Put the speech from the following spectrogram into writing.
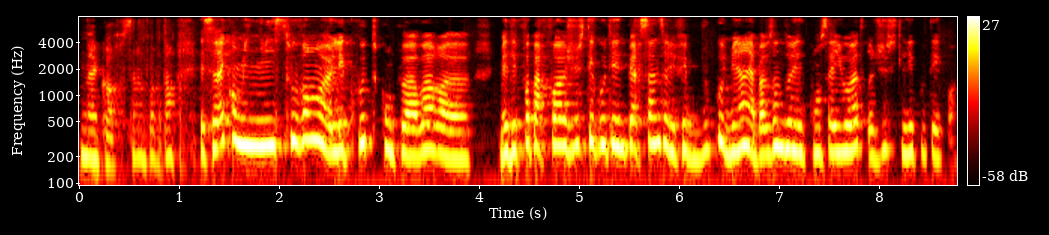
D'accord, c'est important. Et c'est vrai qu'on minimise souvent euh, l'écoute qu'on peut avoir, euh, mais des fois, parfois, juste écouter une personne, ça lui fait beaucoup de bien. Il n'y a pas besoin de donner de conseils ou autre, juste l'écouter, quoi.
